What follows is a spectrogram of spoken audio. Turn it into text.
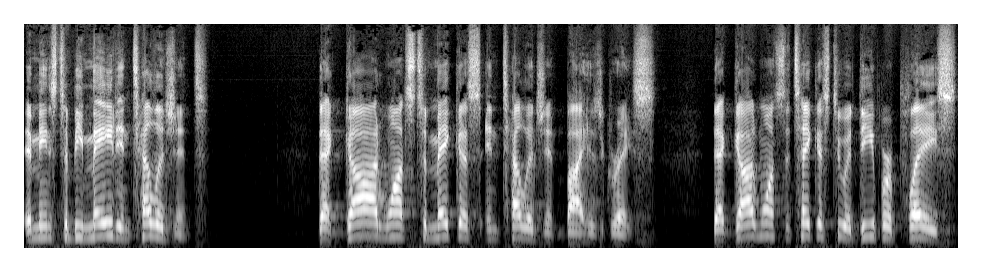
It means to be made intelligent that God wants to make us intelligent by His grace, that God wants to take us to a deeper place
